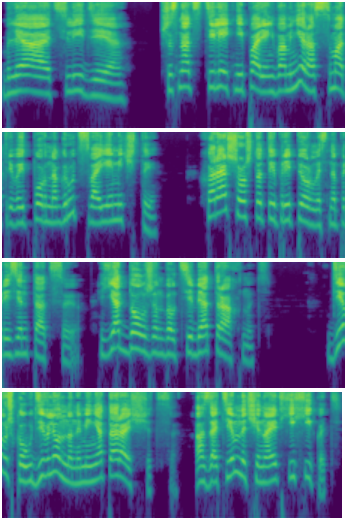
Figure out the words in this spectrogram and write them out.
Блять, Лидия. Шестнадцатилетний парень во мне рассматривает порно-грудь своей мечты. Хорошо, что ты приперлась на презентацию. Я должен был тебя трахнуть. Девушка удивленно на меня таращится, а затем начинает хихикать.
